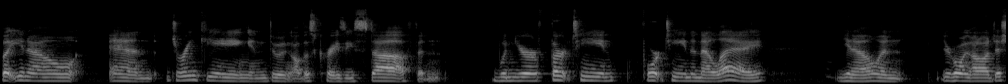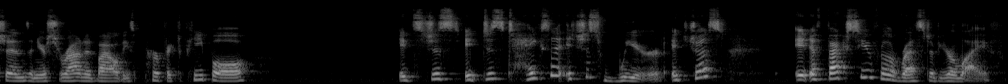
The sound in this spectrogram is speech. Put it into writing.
but you know, and drinking and doing all this crazy stuff, and when you're 13, 14 in LA, you know, and you're going on auditions and you're surrounded by all these perfect people it's just it just takes it it's just weird. It just it affects you for the rest of your life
